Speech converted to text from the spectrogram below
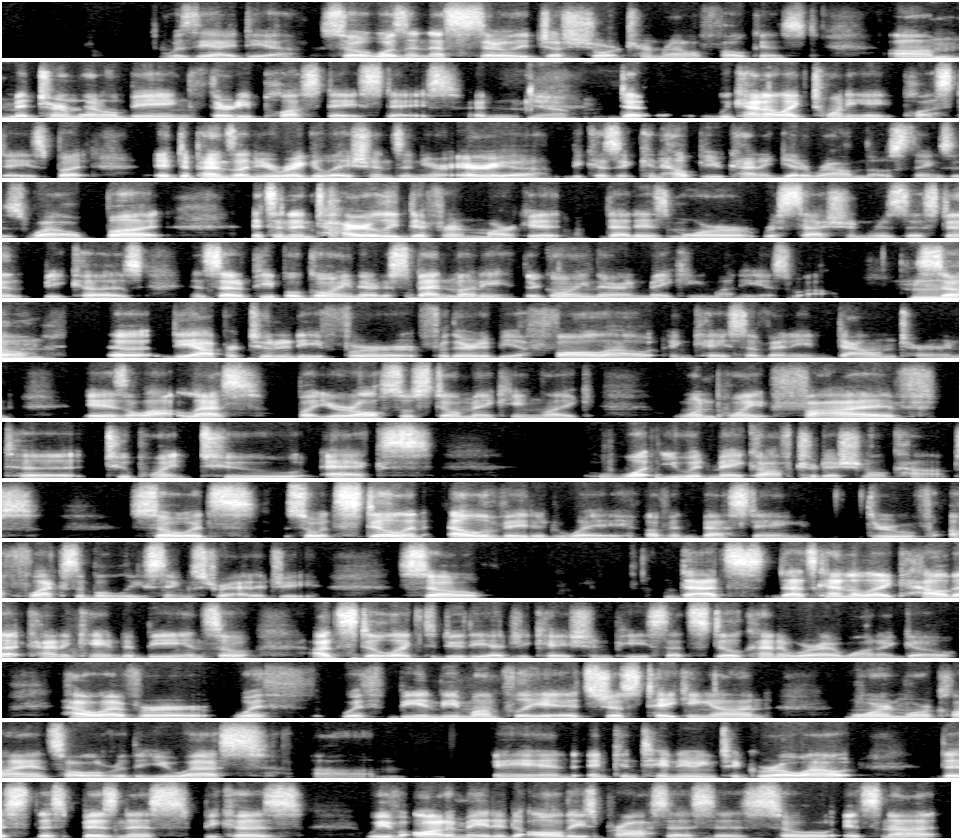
was the idea. So it wasn't necessarily just short-term rental focused. Um, mm-hmm. Midterm rental being 30 plus day stays, and yeah. de- we kind of like 28 plus days, but it depends on your regulations in your area because it can help you kind of get around those things as well. But it's an entirely different market that is more recession resistant because instead of people going there to spend money, they're going there and making money as well. Mm. So hmm. the the opportunity for for there to be a fallout in case of any downturn is a lot less, but you're also still making like 1.5 to 2.2x what you would make off traditional comps. So it's so it's still an elevated way of investing through a flexible leasing strategy. So that's that's kind of like how that kind of came to be. And so i'd still like to do the education piece. That's still kind of where i want to go. However with with bnb monthly it's just taking on more and more clients all over the us um, and and continuing to grow out this this business because we've automated all these processes. So it's not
